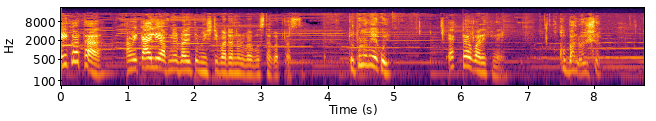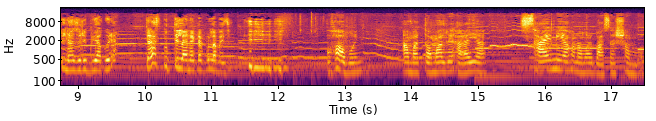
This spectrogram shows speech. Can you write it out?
এই কথা? আমি কাইলি আপনার বাড়িতে মিষ্টি পাঠানোর ব্যবস্থা করতেছি। তোর পোলা মেয়ে কই? একটাও বাড়িতে নেই। খুব ভালো হয়েছে। তুই নাজুরে বিয়া কইরা রাজপুত্তি লান একটা পোলা পাইছি। হ বোন আমার তমাল রে হারাইয়া সাইমি এখন আমার বাসার সম্বল।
